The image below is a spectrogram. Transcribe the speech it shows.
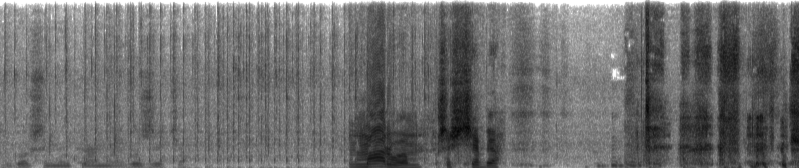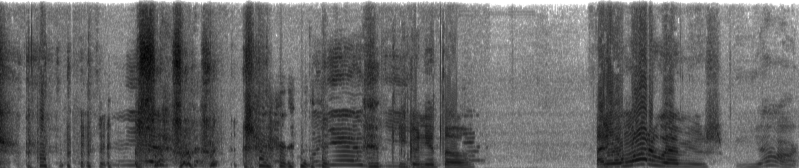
Najgorszy mój plan mojego życia. Umarłem przez ciebie. To nie Tylko nie to. Ale ja umarłem już. Jak?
